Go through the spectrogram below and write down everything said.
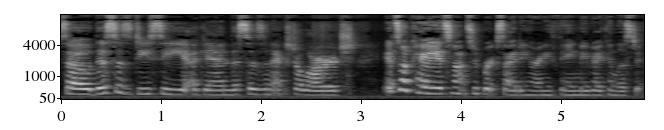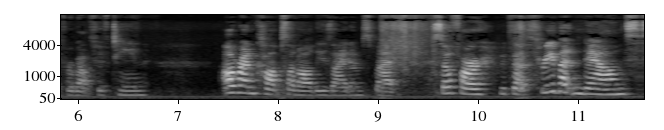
So this is DC, again, this is an extra large. It's okay, it's not super exciting or anything. Maybe I can list it for about 15. I'll run comps on all these items, but so far we've got three button downs,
